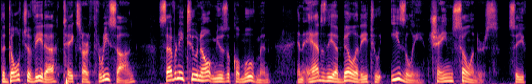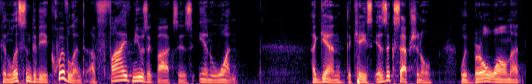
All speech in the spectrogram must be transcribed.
The Dolce Vita takes our three song, 72 note musical movement and adds the ability to easily change cylinders so you can listen to the equivalent of five music boxes in one. Again, the case is exceptional with burl walnut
